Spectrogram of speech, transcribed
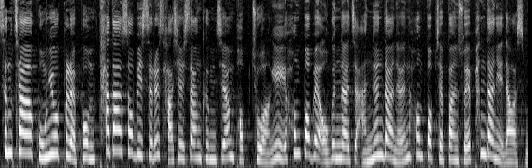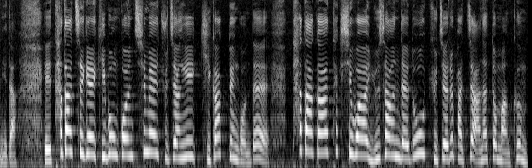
승차 공유 플랫폼 타다 서비스를 사실상 금지한 법 조항이 헌법에 어긋나지 않는다는 헌법재판소의 판단이 나왔습니다. 이 타다 측의 기본권 침해 주장이 기각된 건데 타다가 택시와 유사한데도 규제를 받지 않았던 만큼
